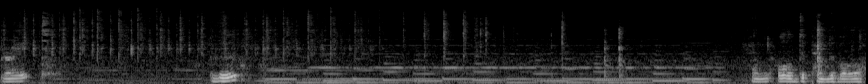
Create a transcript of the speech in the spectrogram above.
bright blue. And old dependable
